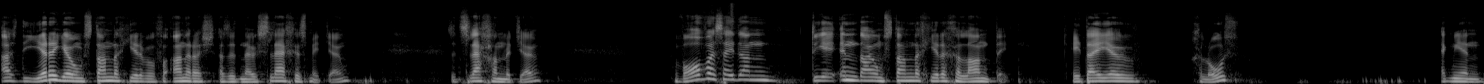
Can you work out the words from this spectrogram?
As die Here jou omstandighede wil verander as as dit nou sleg is met jou, as dit sleg gaan met jou, Waar was hy dan toe jy in daai omstandighede geland het? Het hy jou gelos? Ek meen,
